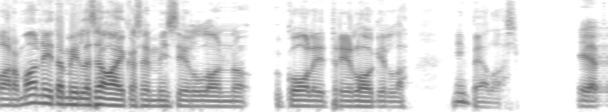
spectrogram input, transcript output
Varmaan niitä, millä se aikaisemmin silloin kooli trilogilla niin pelasi. Jep.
